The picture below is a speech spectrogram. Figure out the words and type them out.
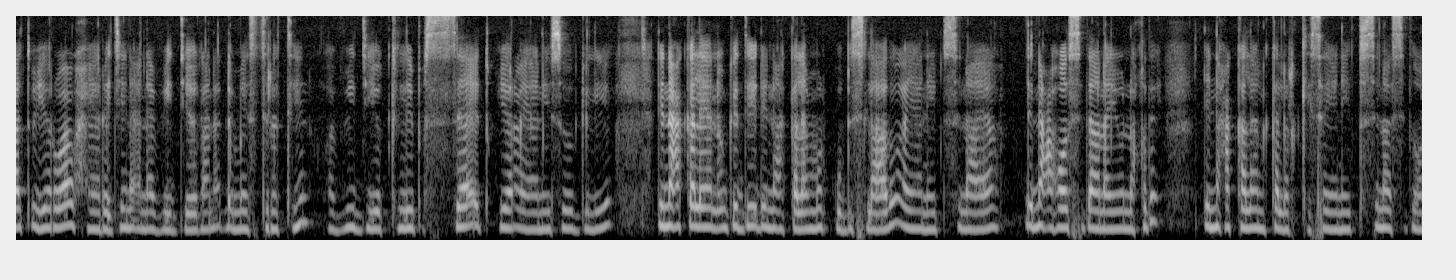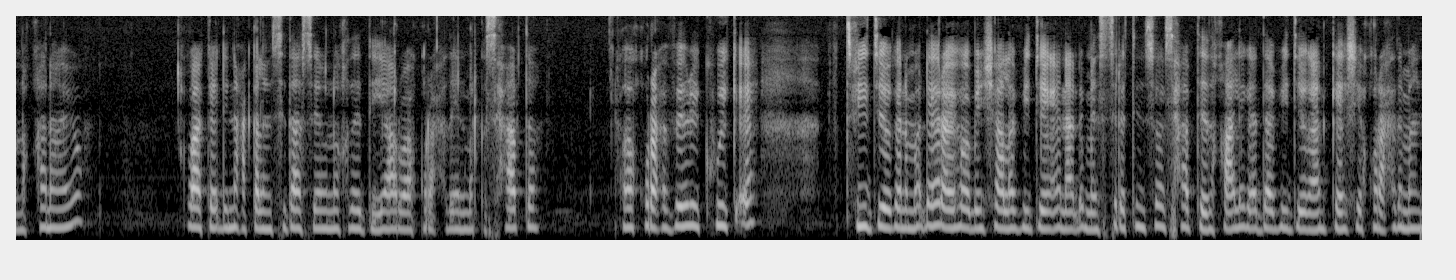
aad u yar waa waxaan rajeynaa inaa videogan dhammaystiratiin waa video clip zaa-id u yar ayaan soo geliyay dhinac kale ayaan u gediyay dhinac kale markuu bislaado ayaan tusinayaa. Dhinaca hoos sidaan ayuu noqday dhinaca kalena kalarkiisa ayaan tusinaa siduu noqonayo waa dhinaca kalena sidaas ayuu noqday diyaar waa quracdeen marka asxaabta. Waa qurac very quick ah videogana ma dheer i hope insha allah videoga inaad dhammaystiratiin soo asxaabteeda qaaliga haddaa videogan ka heshay qoraxda maan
